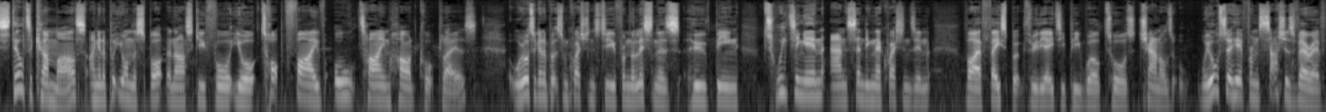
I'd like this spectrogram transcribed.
Still to come, Miles. I'm going to put you on the spot and ask you for your top five all time hardcourt players. We're also going to put some questions to you from the listeners who've been tweeting in and sending their questions in via Facebook through the ATP World Tours channels. We also hear from Sascha Zverev,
